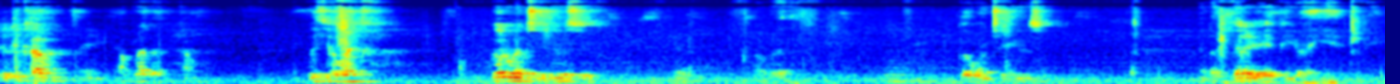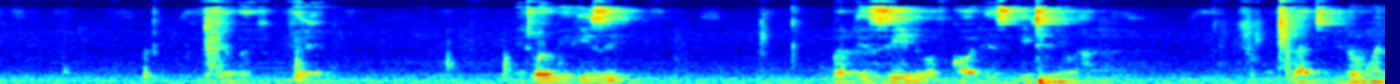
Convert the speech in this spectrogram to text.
You come, my brother, come with your wife. God wants to use you, my brother. God wants to use you. And I'm very happy you are here today with your wife. I'm very happy. It won't be easy, but the zeal of God is eating you up. That you don't want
